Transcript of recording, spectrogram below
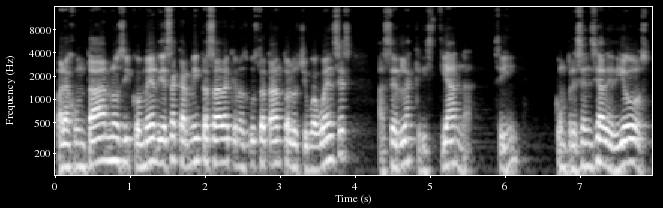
para juntarnos y comer y esa carnita asada que nos gusta tanto a los chihuahuenses, hacerla cristiana, ¿sí? Con presencia de Dios,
